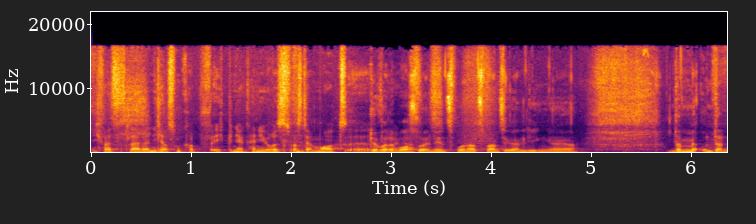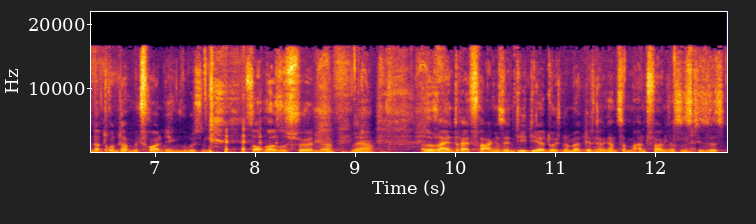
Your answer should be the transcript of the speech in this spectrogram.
Ich weiß es leider nicht aus dem Kopf. Ich bin ja kein Jurist, was der Mord. Äh, Der wird aber auch so in den 220ern liegen, ja, ja. Und dann, und dann darunter mit freundlichen Grüßen. Ist auch mal so schön, ne? Ja. Also seine drei Fragen sind die, die er durchnummeriert hat ganz am Anfang. Das ist dieses,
